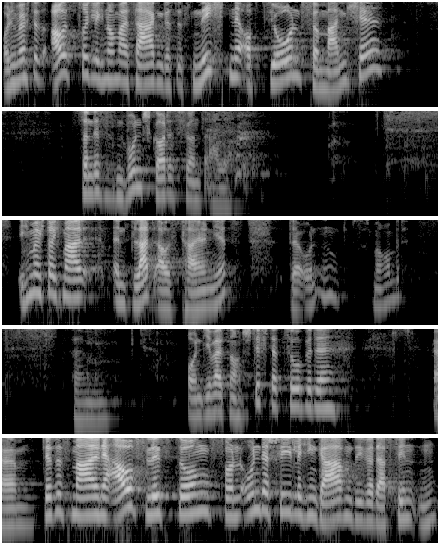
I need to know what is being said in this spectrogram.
Und ich möchte es ausdrücklich nochmal sagen, das ist nicht eine Option für manche, sondern das ist ein Wunsch Gottes für uns alle. Ich möchte euch mal ein Blatt austeilen jetzt. Da unten, gibst das mal rum bitte? Ähm, und jeweils noch einen Stift dazu, bitte. Ähm, das ist mal eine Auflistung von unterschiedlichen Gaben, die wir da finden.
